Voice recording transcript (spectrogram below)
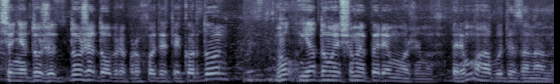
сьогодні дуже, дуже добре проходити кордон. Ну, я думаю, що ми переможемо. Перемога буде за нами.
